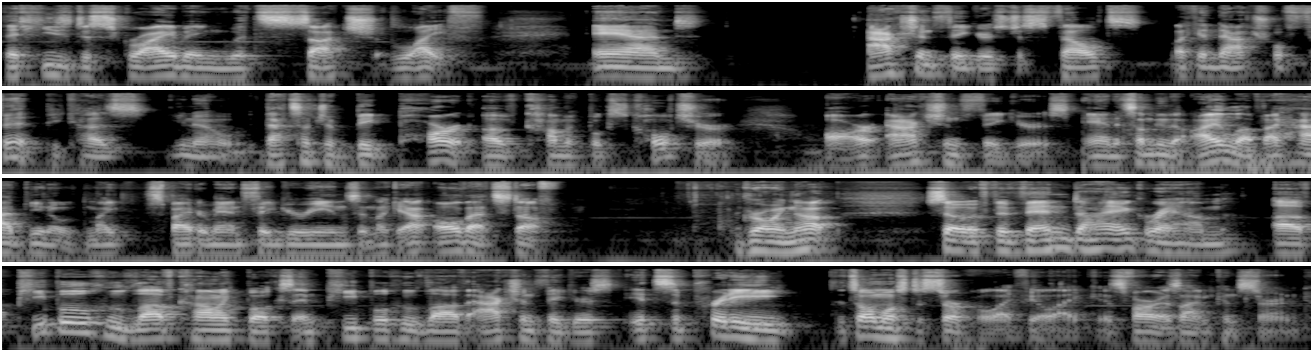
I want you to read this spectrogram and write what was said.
that he's describing with such life? And action figures just felt like a natural fit because you know that's such a big part of comic books culture are action figures. And it's something that i loved. I had you know my spider-man figurines and like all that stuff growing up. So if the venn diagram of people who love comic books and people who love action figures it's a pretty it's almost a circle i feel like as far as i'm concerned.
